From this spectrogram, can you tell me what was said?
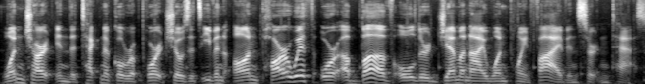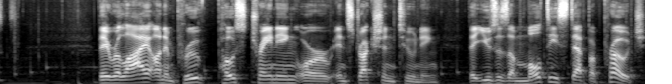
One chart in the technical report shows it's even on par with or above older Gemini 1.5 in certain tasks. They rely on improved post-training or instruction tuning that uses a multi-step approach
